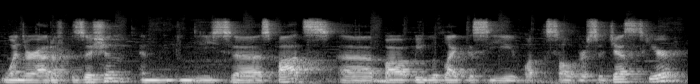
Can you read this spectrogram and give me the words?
when they're out of position in, in these uh, spots, uh, but we would like to see what the solver suggests here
